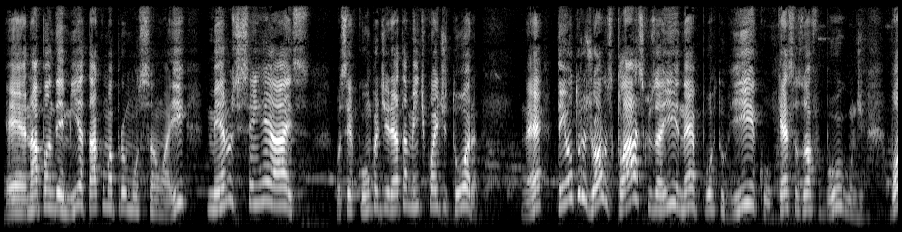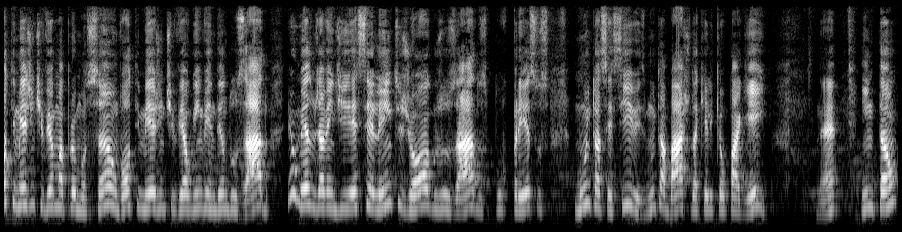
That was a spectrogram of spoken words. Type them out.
É, na pandemia tá com uma promoção aí, menos de 100 reais você compra diretamente com a editora. Né? Tem outros jogos clássicos aí, né? Porto Rico, Castles of Burgundy. Volta e meia a gente vê uma promoção, volta e meia a gente vê alguém vendendo usado. Eu mesmo já vendi excelentes jogos usados por preços muito acessíveis, muito abaixo daquele que eu paguei. Né? Então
